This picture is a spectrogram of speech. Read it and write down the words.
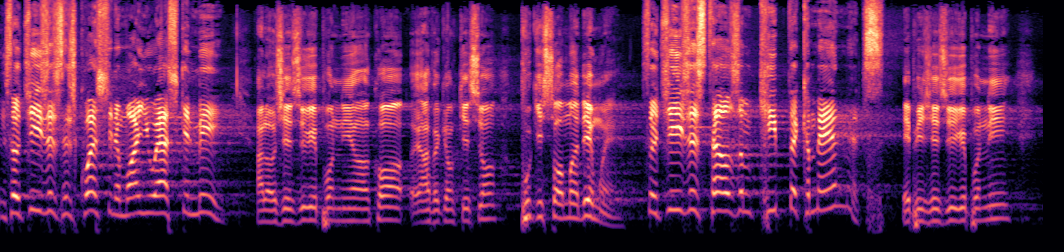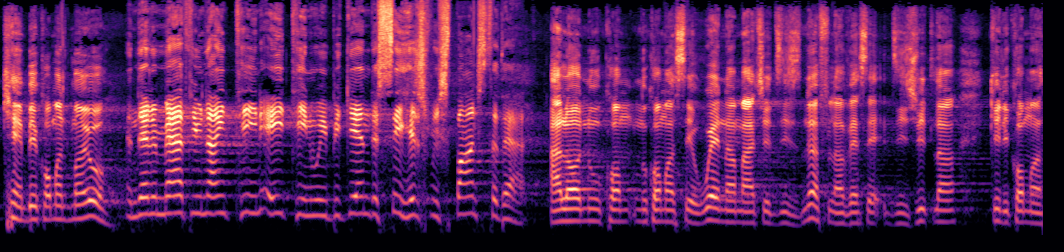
And so Jesus is questioning Why are you asking me? Alors Jésus répondit encore avec une question pour qu'il soit demandé moi? So Jesus tells him, Keep the commandments. Et puis Jésus répondit qu'un commandement yo. And then in Matthew 19, 18, we begin to see his response to that. Alors nous com nous commençons ouais dans Matthieu 19 là, verset 18 là qu'il à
